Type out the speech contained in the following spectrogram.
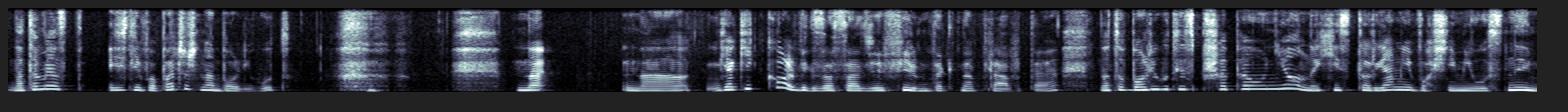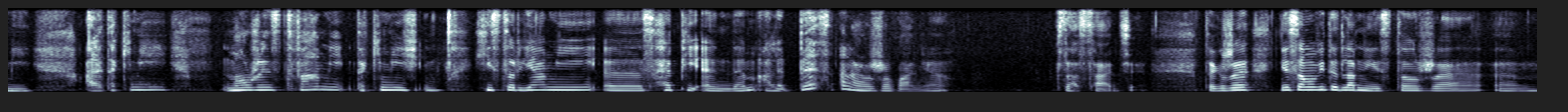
Natomiast jeśli popatrzysz na Bollywood, na na jakikolwiek zasadzie film tak naprawdę, no to Bollywood jest przepełniony historiami właśnie miłosnymi, ale takimi małżeństwami, takimi historiami e, z happy endem, ale bez aranżowania w zasadzie. Także niesamowite dla mnie jest to, że um,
